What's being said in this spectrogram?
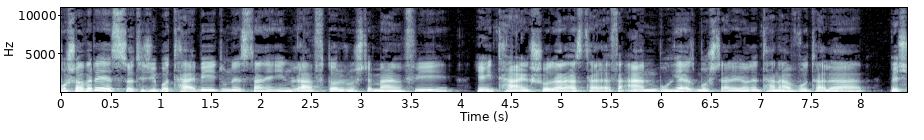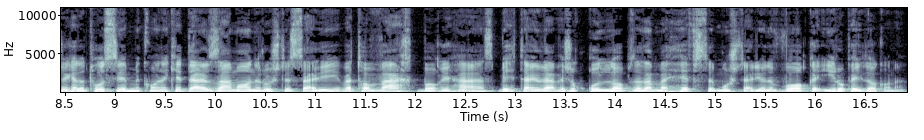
مشاور استراتژی با طبیعی دونستن این رفتار رشد منفی یعنی ترک شدن از طرف انبوهی از مشتریان تنوع طلب به شرکت توصیه می‌کنه که در زمان رشد سریع و تا وقت باقی هست بهترین روش قلاب زدن و حفظ مشتریان واقعی رو پیدا کنن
